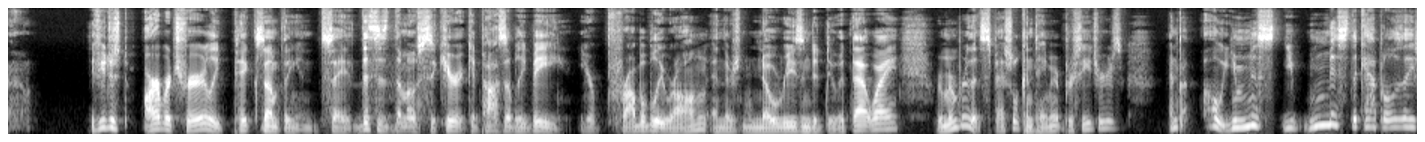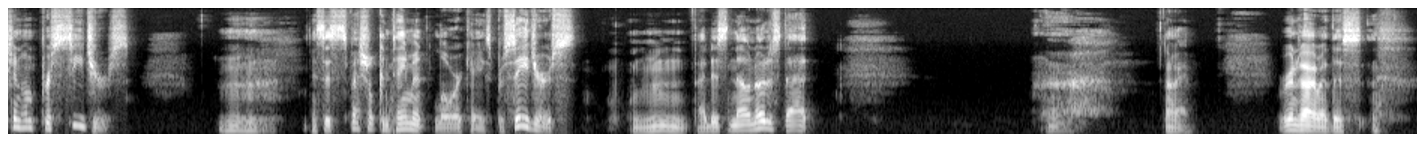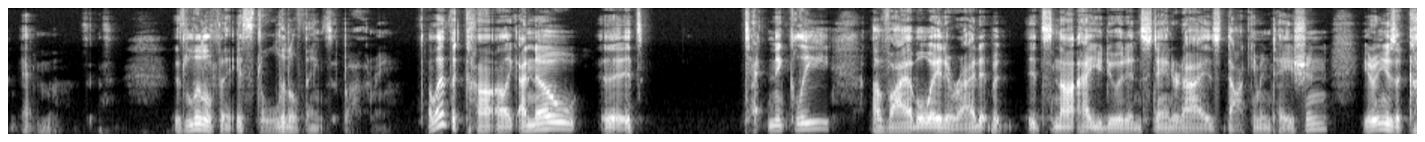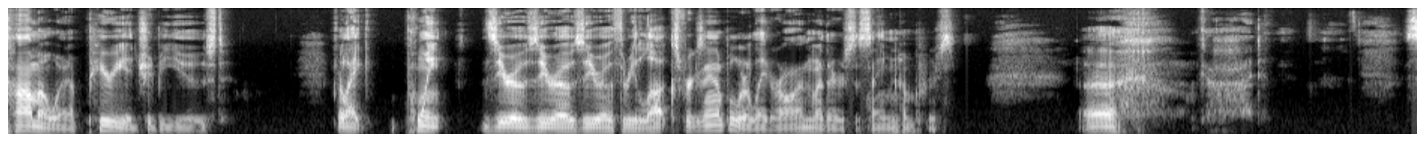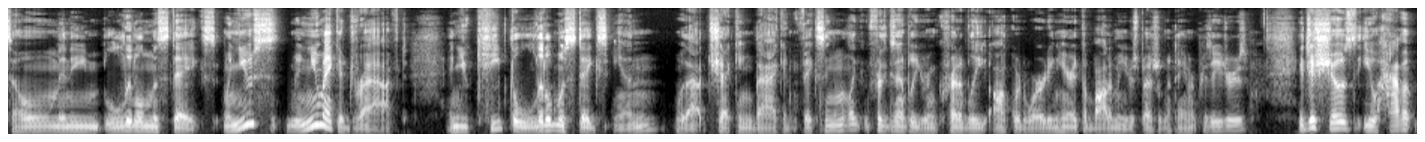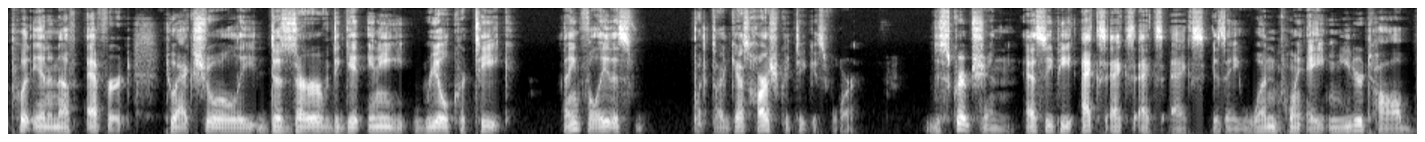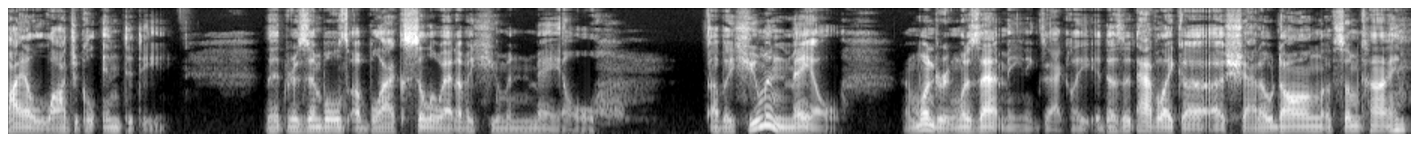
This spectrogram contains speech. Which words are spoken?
if you just arbitrarily pick something and say, this is the most secure it could possibly be, you're probably wrong and there's no reason to do it that way. Remember that special containment procedures? And, oh, you missed, you missed the capitalization on procedures. Mm, it says special containment, lowercase, procedures. Mm, I just now noticed that. Uh, okay. We're to talk about this. this little thing. It's the little things that bother me. I like the con. Like, I know it's technically a viable way to write it, but it's not how you do it in standardized documentation. You don't use a comma when a period should be used. For like point zero zero zero three lux, for example, or later on where there's the same numbers. Uh, so many little mistakes. When you when you make a draft and you keep the little mistakes in without checking back and fixing them, like for example, your incredibly awkward wording here at the bottom of your special containment procedures, it just shows that you haven't put in enough effort to actually deserve to get any real critique. Thankfully, this what I guess harsh critique is for. Description SCP XXXX is a 1.8 meter tall biological entity that resembles a black silhouette of a human male. Of a human male? I'm wondering, what does that mean exactly? It, does it have like a, a shadow dong of some kind?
